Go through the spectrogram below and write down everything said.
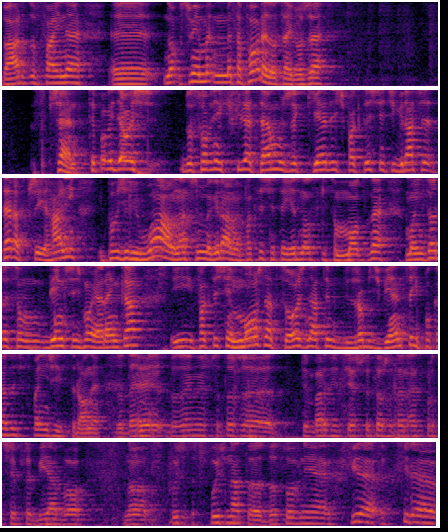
bardzo fajne, y, no w sumie me- metaforę do tego, że sprzęt. Ty powiedziałeś dosłownie chwilę temu, że kiedyś faktycznie ci gracze teraz przyjechali i powiedzieli wow, na czym my gramy. Faktycznie te jednostki są mocne, monitory są większe niż moja ręka i faktycznie można coś na tym zrobić więcej i pokazać z fajniejszej strony. Dodajmy, dodajmy jeszcze to, że tym bardziej cieszy to, że ten esport się przebija, bo no spójrz, spójrz na to, dosłownie chwilę, chwilę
